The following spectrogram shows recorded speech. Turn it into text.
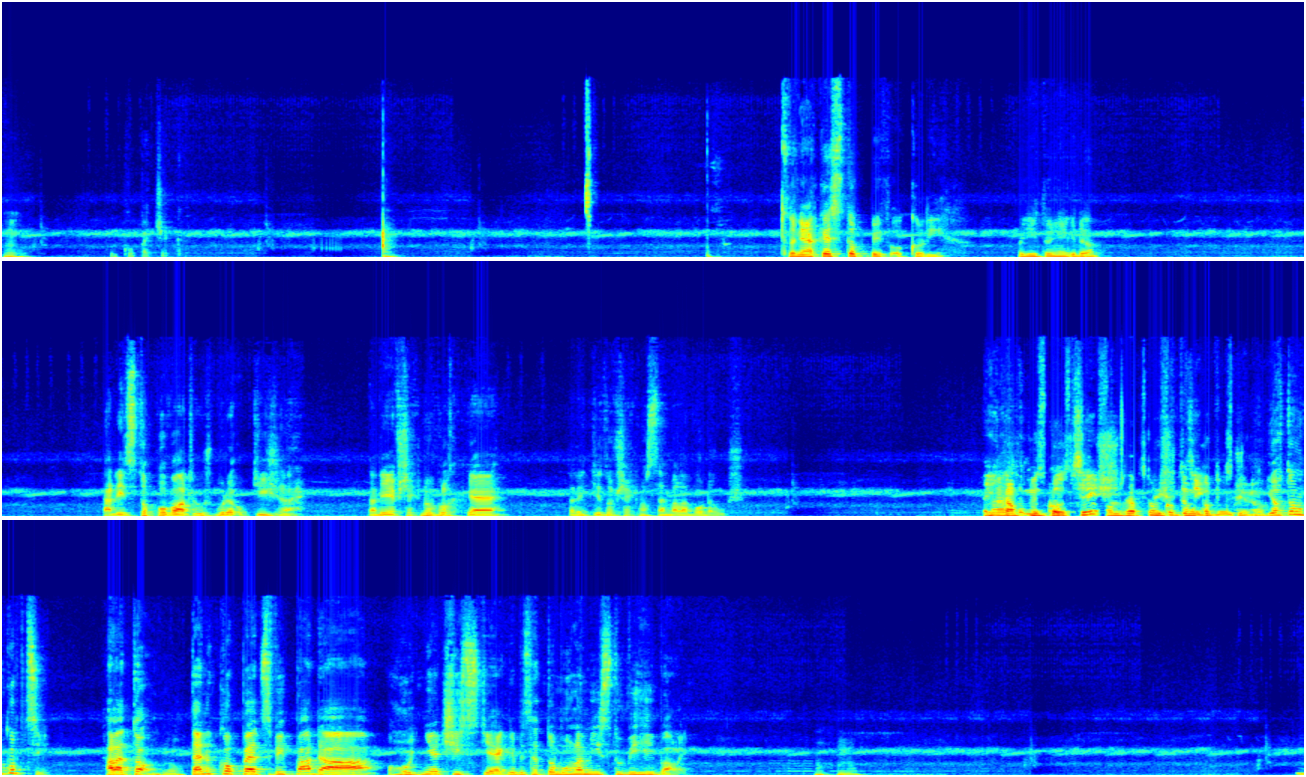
Hm. Kopeček. Co nějaké stopy v okolí? Chodí tu někdo? Tady stopovat už bude obtížné. Tady je všechno vlhké, tady ti to všechno semele voda už. No, tam v tom kopci? On v tom kopci, kopci no. Jo, v tom kopci. Ale to, no. ten kopec vypadá hodně čistě, kdyby se tomuhle místu vyhýbali. Mm-hmm.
